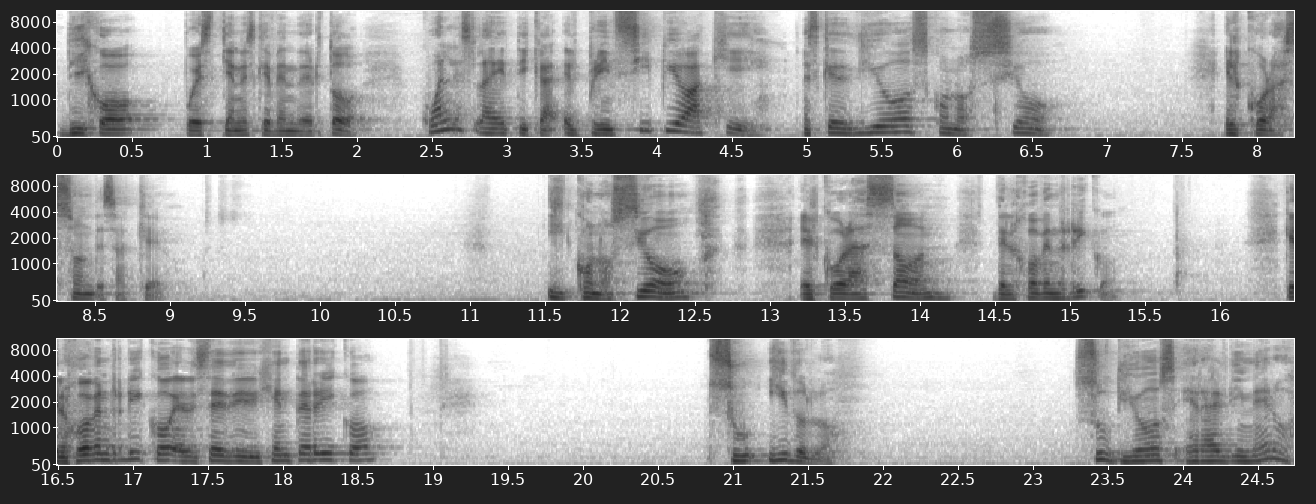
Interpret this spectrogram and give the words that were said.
dijo, pues tienes que vender todo. ¿Cuál es la ética? El principio aquí es que Dios conoció el corazón de Saqueo. Y conoció el corazón del joven rico. Que el joven rico, ese dirigente rico, su ídolo, su Dios era el dinero.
